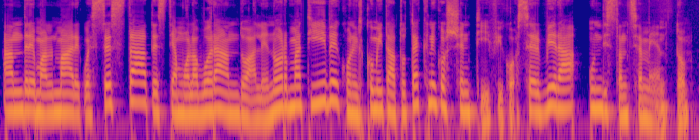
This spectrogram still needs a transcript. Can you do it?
Andremo al mare quest'estate, stiamo lavorando alle normative con il Comitato Tecnico Scientifico. Servirà un distanziamento.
